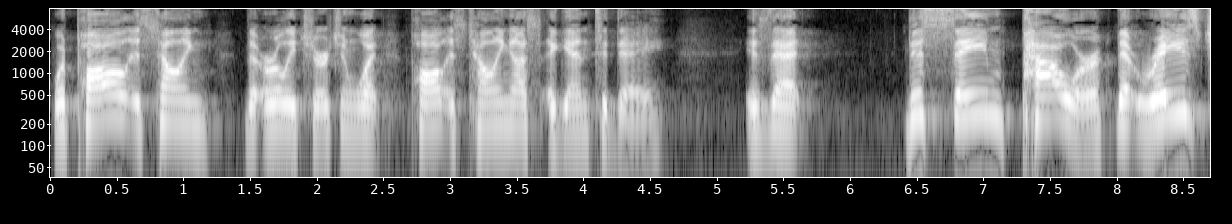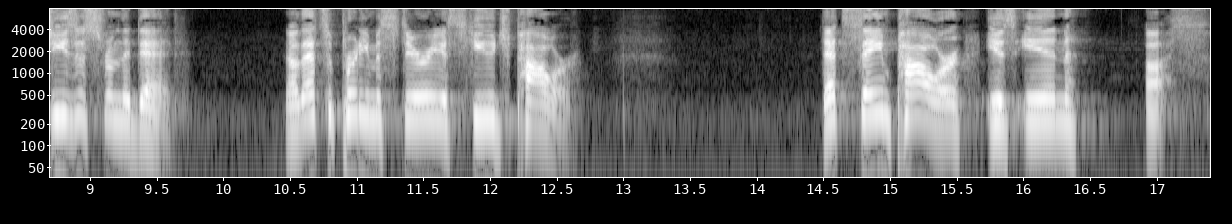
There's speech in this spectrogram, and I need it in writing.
What Paul is telling the early church and what Paul is telling us again today is that this same power that raised Jesus from the dead, now that's a pretty mysterious, huge power. That same power is in us.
